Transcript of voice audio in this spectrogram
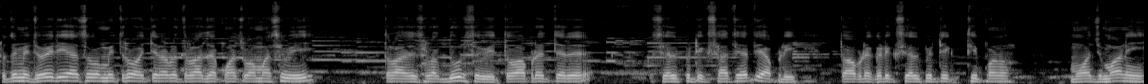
તો તમે જોઈ રહ્યા છો મિત્રો, અત્યારે આપણે તળાજા પહોંચવામાં છીએ. તળાજા થોડાક દૂર સુધી તો આપણે અત્યારે સેલ્ફી ટીક સાથે હતી આપણી. તો આપણે ઘડીક સેલ્ફી ટીકથી પણ મોજ માણી.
